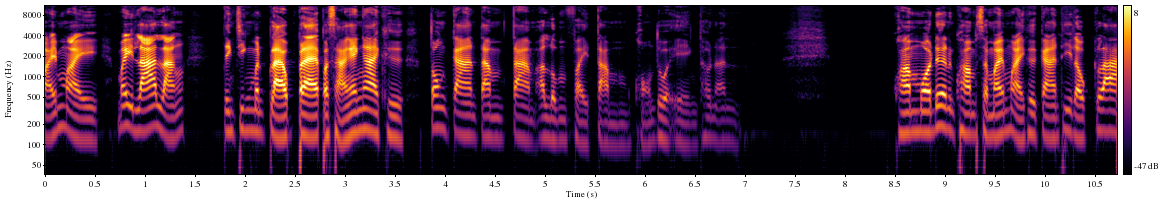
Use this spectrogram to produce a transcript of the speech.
มัยใหม่ ไม่ล้าหลัง จริง ๆ มันแปลแปลภาษาง่าย ๆ คือ ต้องการตามตามอารมณ์ฝ่ายต่ำของตัวเองเท่านั้น ความโมเดิร์นความสมัยใหม่คือการที่เรากล้า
